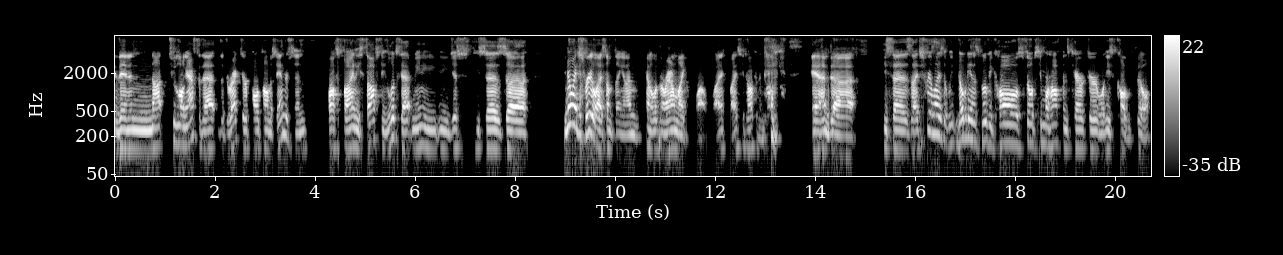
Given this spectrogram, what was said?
And then not too long after that, the director Paul Thomas Anderson walks by and he stops and he looks at me and he, he just he says, uh, "You know, I just realized something." And I'm kind of looking around like, "Wow, why why is he talking to me?" and uh, he says, I just realized that we nobody in this movie calls Philip Seymour Hoffman's character, well, he's called Phil,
